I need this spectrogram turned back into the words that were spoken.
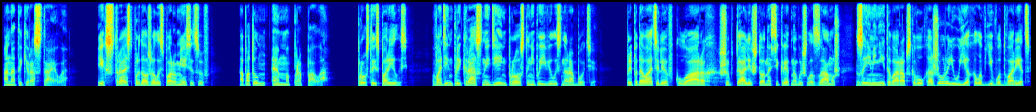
она таки растаяла. Их страсть продолжалась пару месяцев, а потом Эмма пропала. Просто испарилась. В один прекрасный день просто не появилась на работе. Преподаватели в кулуарах шептали, что она секретно вышла замуж за именитого арабского ухажера и уехала в его дворец.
